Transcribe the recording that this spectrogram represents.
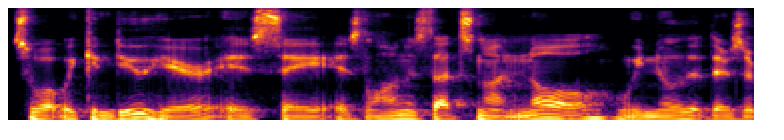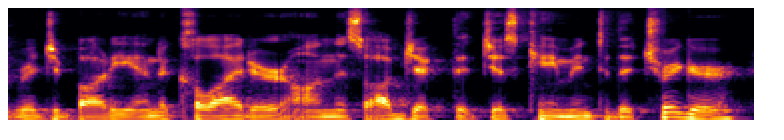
So what we can do here is say, as long as that's not null, we know that there's a rigid body and a collider on this object that just came into the trigger,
